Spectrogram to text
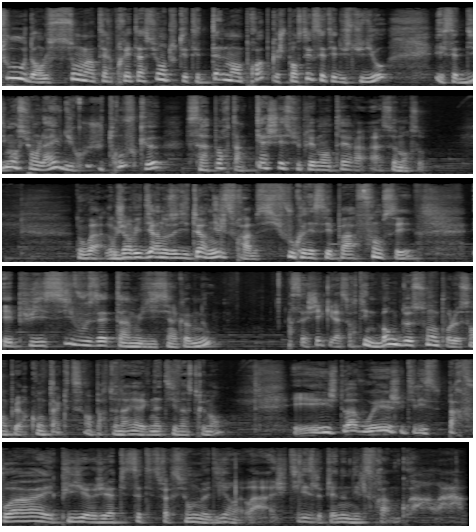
tout dans le son, l'interprétation, tout était tellement propre que je pensais que c'était du studio. Et cette dimension live, du coup, je trouve que ça apporte un cachet supplémentaire à, à ce morceau. Donc voilà, donc j'ai envie de dire à nos auditeurs, Nils Fram, si vous connaissez pas, foncez. Et puis, si vous êtes un musicien comme nous, sachez qu'il a sorti une banque de sons pour le sampler Contact en partenariat avec Native Instruments. Et je dois avouer, j'utilise parfois, et puis euh, j'ai la petite satisfaction de me dire, euh, Ouah, j'utilise le piano de Nils Fram, quoi. Voilà.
